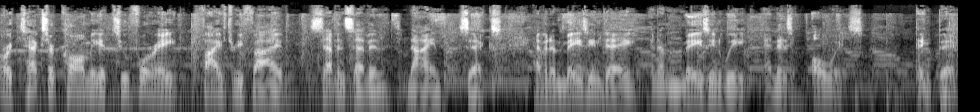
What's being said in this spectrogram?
or text or call me at 248 535 7796. Have an amazing day, an amazing week, and as always, think big.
